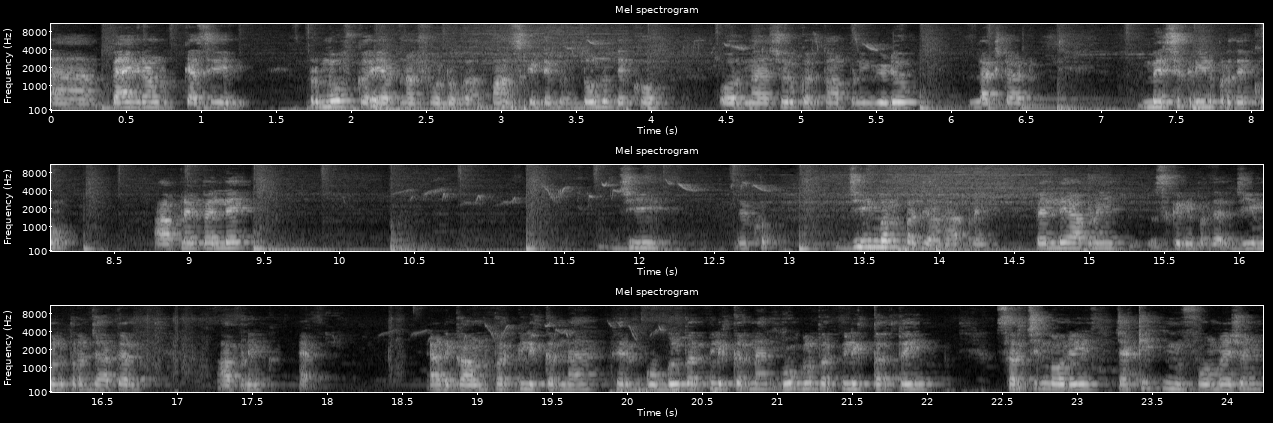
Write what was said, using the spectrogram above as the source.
बैकग्राउंड कैसे रिमूव करें अपना फ़ोटो का। पाँच घंटे में दोनों देखो और मैं शुरू करता हूँ अपनी वीडियो लाइक स्टार्ट मेरी स्क्रीन पर देखो। आपने पहले जी, देखो, जी मन पर जाना आपने पहले आपने स्क्रीन पर जी पर जाकर आपने एड अकाउंट पर क्लिक करना है, फिर गूगल पर क्लिक करना है। गूगल पर क्लिक करते ही सर्चिंग हो रही है चेकिंग इंफॉर्मेशन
